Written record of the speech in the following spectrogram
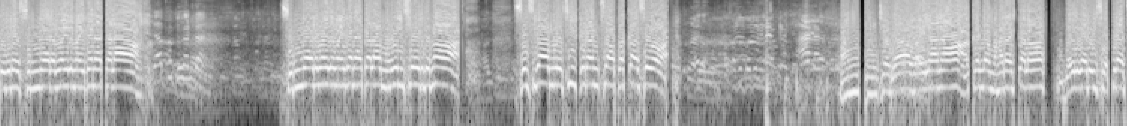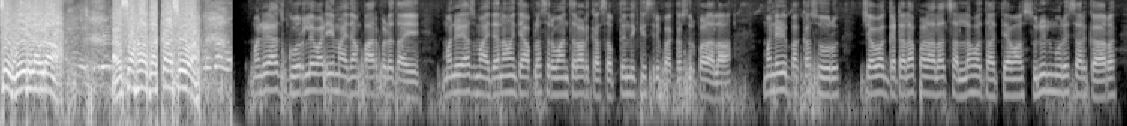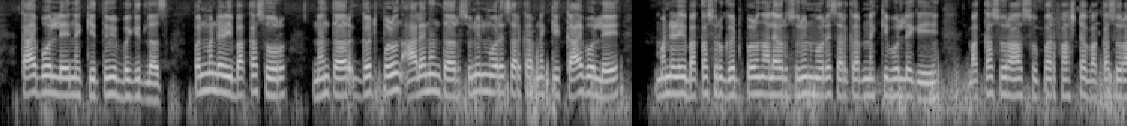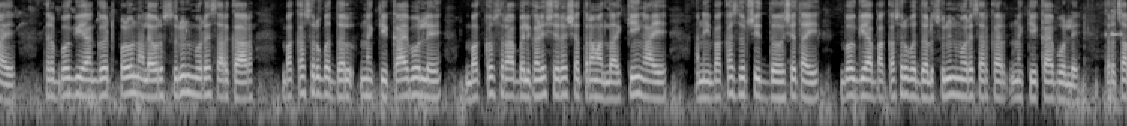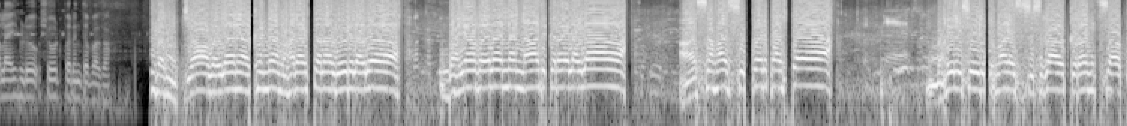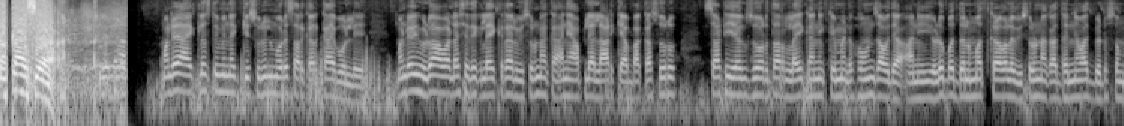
तिकडे सुंदर बैल मैदानात आला सुंदर बैल मैदानात आला म्हणून शेड बघा सुसरा मुळशीकरांचा बकासो आणि तुमच्या या बैलानं अखंड महाराष्ट्राला बैलगाडी क्षेत्राचं वेळ लावला. असा हा बकासो मंडळी आज गोरलेवाडी मैदान पार पडत आहे. मंडळी आज मैदानामध्ये आपला सर्वांचा लाडका सप्तंदी केसरी बाकासूर पळाला. मंडळी बाकासूर जेव्हा गटाला पळाला चालला होता तेव्हा सुनील मोरे सरकार काय बोलले नक्की तुम्ही बघितलंच. पण मंडळी बाकासूर नंतर गट पळून आल्यानंतर सुनील मोरे सरकार नक्की काय बोलले? मंडळी बाकासूर गट पळून आल्यावर सुनील मोरे सरकार नक्की बोलले की बाकासूर हा सुपरफास्ट बाकासूर आहे. तर बघूया गट पळून आल्यावर सुनील मोरे सरकार बाकासूरबद्दल नक्की काय बोलले? बाकासूर हा बैलगाडी शर्यत क्षेत्रामधला किंग आहे. आणि बक्कासूरची दहशत आहे. बघूया बक्कासूरबद्दल सुनील मोरे सरकार नक्की काय बोलले. तर चला हे व्हिडिओ शेवटपर्यंत बघा. ज्या बैलाने अखंड महाराष्ट्राला वेळ लावला भया बैलांना नाद करायला लावला असा हा सुपर तुम्हाला सुसगावकरांचा बकास. मंडळी ऐकलंच तुम्ही नक्की सुनील मोरे सरकार काय बोलले. मंडळी व्हिडिओ आवडला असेल एक लाईक करायला विसरू नका आणि आपल्या लाडक्या बाकासूरसाठी एक जोरदार लाईक आणि कमेंट होऊन जाऊ द्या. आणि व्हिडिओबद्दल मत कळवायला विसरू नका. धन्यवाद. भेटू सम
